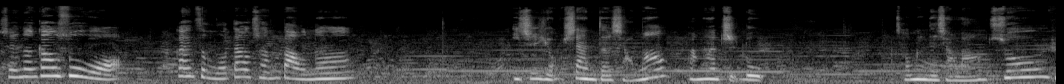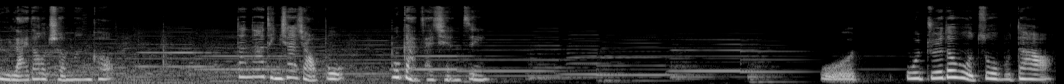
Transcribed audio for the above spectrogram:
谁能告诉我该怎么到城堡呢？’一只友善的小猫帮他指路。”聪明的小狼终于来到城门口，但他停下脚步，不敢再前进。我，我觉得我做不到，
